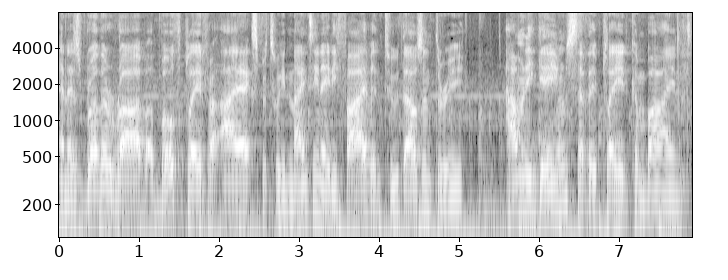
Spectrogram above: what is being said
and his brother Rob both played for Ajax between 1985 and 2003. How many games have they played combined?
